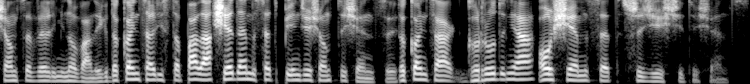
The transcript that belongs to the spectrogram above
tysiące wyeliminowanych, do końca listopada 750 tysięcy, do końca grudnia 830 tysięcy.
